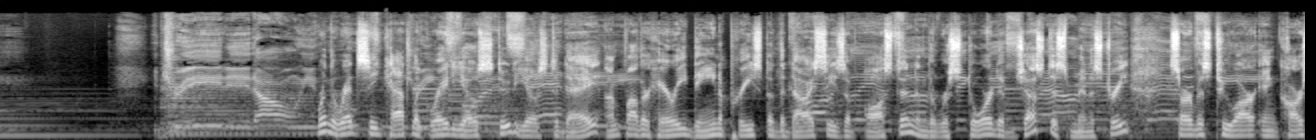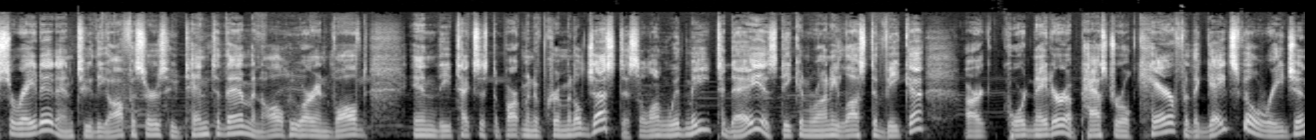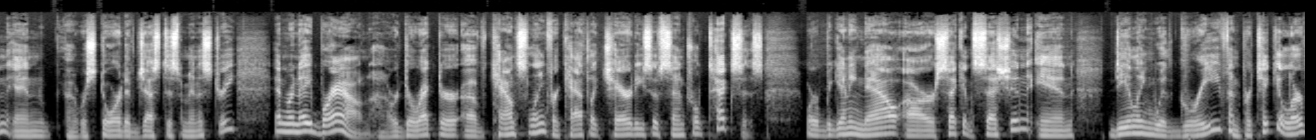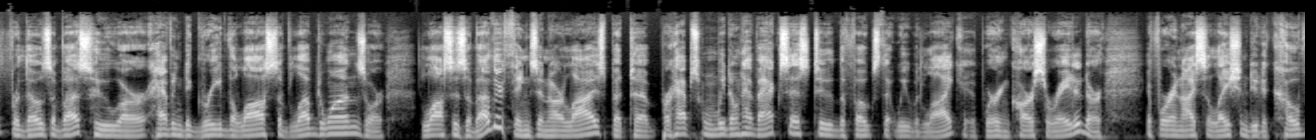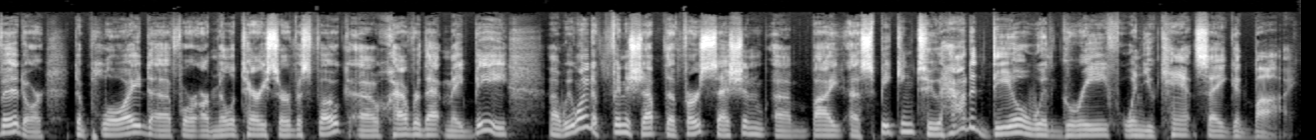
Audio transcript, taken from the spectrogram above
You traded all We're in the Red Sea Catholic Radio studios today. I'm Father Harry Dean, a priest of the Diocese of Austin and the Restorative Justice Ministry, service to our incarcerated and to the officers who tend to them and all who are involved in the Texas Department of Criminal Justice. Along with me today is Deacon Ronnie Lostavica, our coordinator of pastoral care for the Gatesville region in uh, Restorative Justice Ministry, and Renee Brown, our director of counseling for Catholic Charities of Central Texas. We're beginning now our second session in dealing with grief, in particular for those of us who are having to grieve the loss of loved ones or losses of other things in our lives, but uh, perhaps when we don't have access to the folks that we would like, if we're incarcerated or if we're in isolation due to COVID or deployed uh, for our military service folk, uh, however that may be. Uh, we wanted to finish up the first session uh, by uh, speaking to how to deal with grief when you can't say goodbye.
